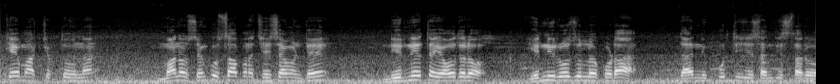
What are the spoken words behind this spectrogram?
ఒకే మాట చెప్తూ ఉన్నా మనం శంకుస్థాపన చేశామంటే నిర్ణీత వ్యవధిలో ఎన్ని రోజుల్లో కూడా దాన్ని పూర్తి చేసి అందిస్తారో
